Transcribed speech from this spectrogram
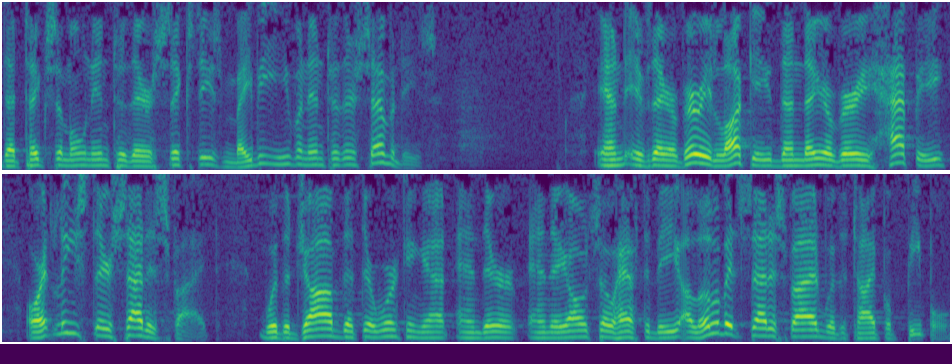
that takes them on into their 60s, maybe even into their 70s. And if they are very lucky, then they are very happy, or at least they're satisfied with the job that they're working at, and they're and they also have to be a little bit satisfied with the type of people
